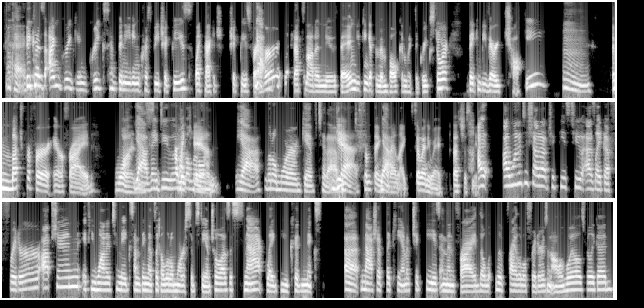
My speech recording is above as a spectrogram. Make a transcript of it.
okay because I'm Greek and Greeks have been eating crispy chickpeas, like packaged chickpeas Yeah. forever. Like, that's not a new thing. You can get them in bulk in like the Greek store. They can be very chalky. Mm. I much prefer air fried ones. yeah they do have a a little can. a little more give to them yeah, something that. I like. So anyway, that's just me. I- I wanted to shout out chickpeas too as like a fritter option. If you wanted to make something that's like a little more substantial as a snack, like you could mix, uh, mash up the can of chickpeas and then fry the, the fry little fritters in olive oil is really good.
